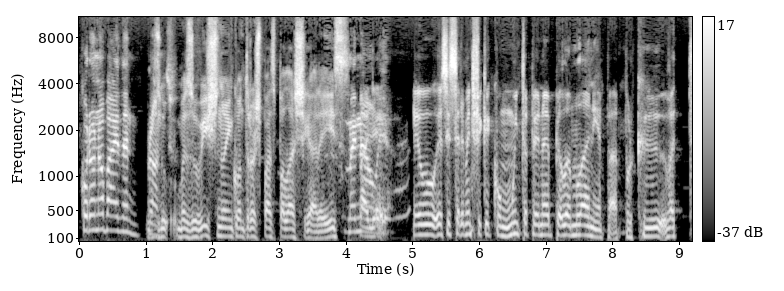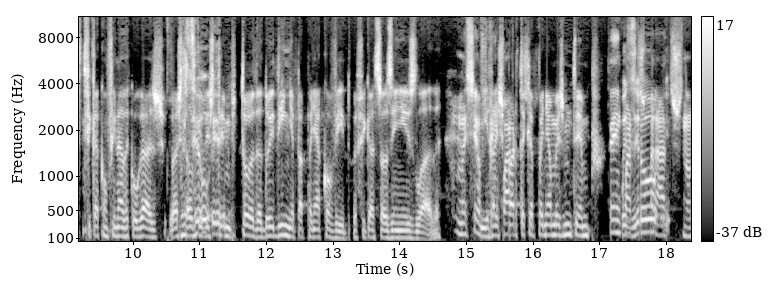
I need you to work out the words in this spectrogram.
Corona ao Biden. Mas Pronto. o, mas o bicho não encontrou espaço para lá chegar, é isso? Mas não, Olha, eu, eu sinceramente fiquei com muita pena pela Melania, pá, porque vai ficar confinada com o gajo. Eu acho que ela teve este eu- tempo todo doidinha para apanhar Covid, para ficar sozinha e isolada. mas eu E Resparta quartos, que apanha ao mesmo tempo. tem Pois quartos eu, separados. Não eu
